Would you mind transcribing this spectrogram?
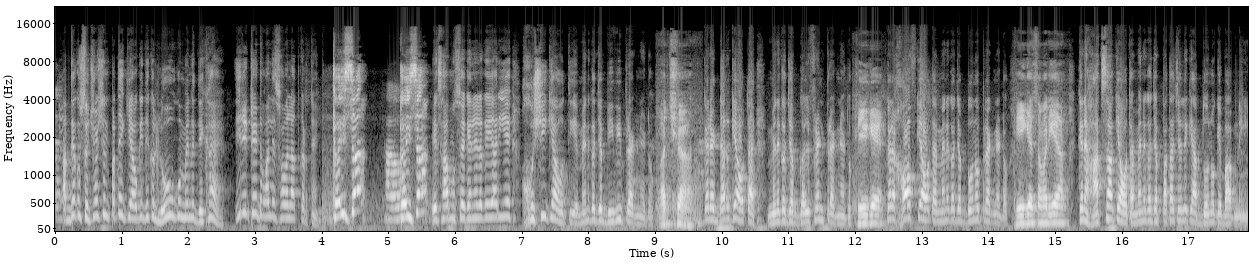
अब देखो सिचुएशन पता है क्या होगी? देखो लोगों को मैंने देखा है इरिटेट वाले सवाल करते हैं। कैसा? हाँ। कैसा? एक साहब मुझसे कहने लगे यार ये खुशी क्या होती है? मैंने कहा जब बीवी प्रेग्नेंट हो। अच्छा। कह रहे डर क्या होता है? मैंने कहा जब गर्लफ्रेंड प्रेग्नेंट हो। ठीक है। कह रहे खौफ क्या होता है? मैंने कहा जब दोनों प्रेग्नेंट हो। ठीक है समझ गया। कह रहे हादसा क्या होता है? मैंने कहा जब पता चले कि आप दोनों के बाप नहीं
